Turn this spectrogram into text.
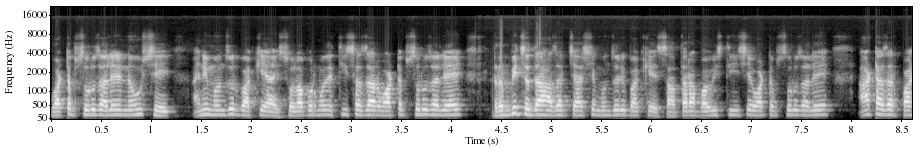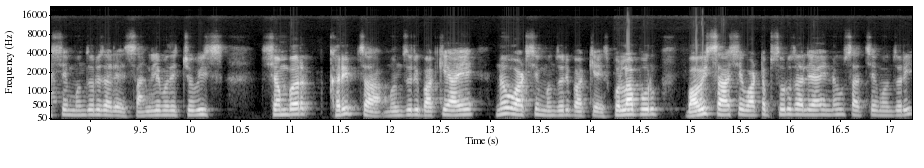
वाटप सुरू झालेले नऊशे आणि मंजूर बाकी आहे. सोलापूरमध्ये तीस हजार वाटप सुरू झाले आहे. रब्बीचं दहा हजार चारशे मंजुरी बाकी आहे. सातारा बावीस तीनशे वाटप सुरू झाले आहे. आठ हजार पाचशे मंजुरी झाली आहे. सांगलीमध्ये चोवीस शंभर खरीपचा मंजुरी बाकी आहे नऊ आठशे मंजुरी बाकी आहे. कोल्हापूर बावीस सहाशे वाटप सुरू झाले आहे नऊ सातशे मंजुरी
